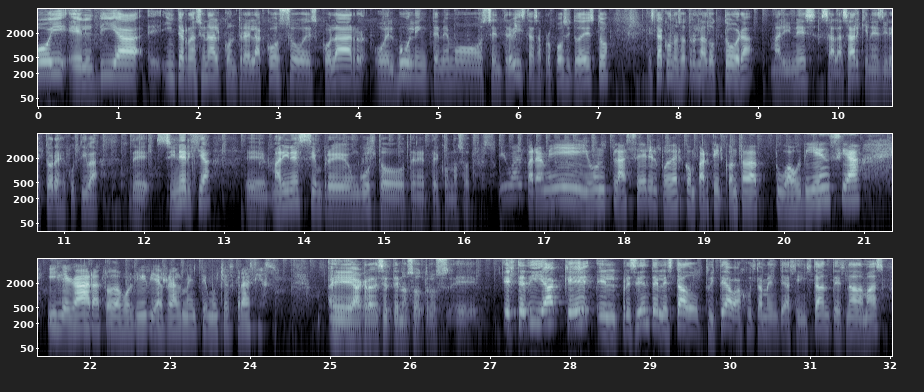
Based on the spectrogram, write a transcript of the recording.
Hoy el Día eh, Internacional contra el Acoso Escolar o el Bullying. Tenemos entrevistas a propósito de esto. Está con nosotros la doctora Marinés Salazar, quien es directora ejecutiva de Sinergia. Eh, Marinés, siempre un gusto tenerte con nosotros. Igual para mí un placer el poder compartir con toda tu audiencia y llegar a toda Bolivia. Realmente muchas gracias. Eh, agradecerte nosotros. Eh, este día que el presidente del Estado tuiteaba justamente hace instantes nada más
